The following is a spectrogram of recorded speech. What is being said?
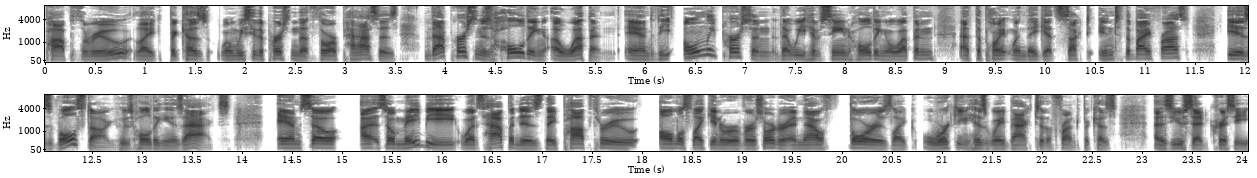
pop through, like because when we see the person that Thor passes, that person is holding a weapon. And the only person that we have seen holding a weapon at the point when they get sucked into the Bifrost is Volstagg, who's holding his axe. And so uh, so maybe what's happened is they pop through almost like in a reverse order and now Thor is like working his way back to the front because as you said Krissy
